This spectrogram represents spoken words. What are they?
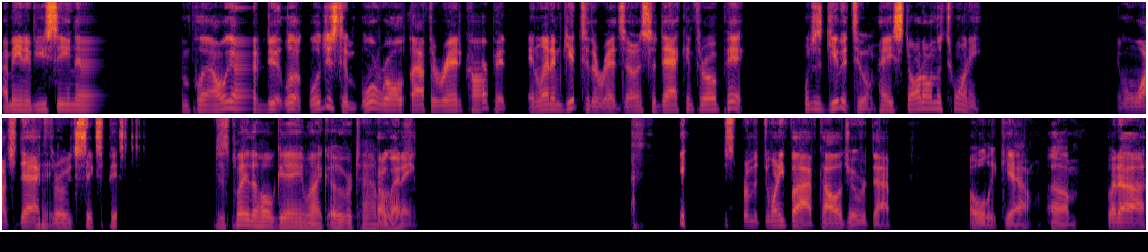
I mean, have you seen them play? All we got to do, it. look, we'll just we'll roll out the red carpet and let him get to the red zone so Dak can throw a pick. We'll just give it to him. Hey, start on the twenty, and we'll watch Dak Hey. throw six picks. Just play the whole game like overtime. Oh, that ain't. Just from the 25, college overtime. Holy cow. Um, but uh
